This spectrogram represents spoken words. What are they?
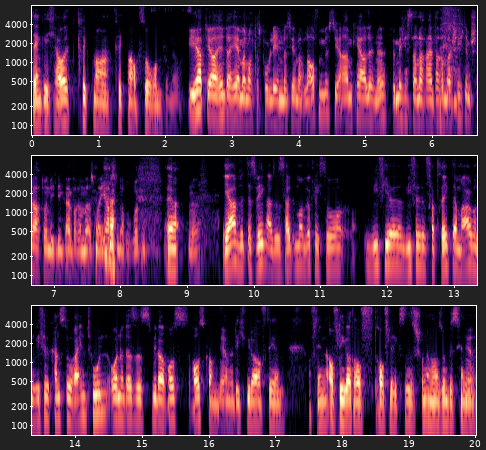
denke ich, halt, kriegt man, kriegt man auch so rum. Genau. Ihr habt ja hinterher immer noch das Problem, dass ihr noch laufen müsst, die armen Kerle. Ne? Für mich ist danach einfach immer Schicht im Schacht und ich liege einfach immer erstmal japsend auf dem Rücken. Ja. Ne? ja, deswegen, also es ist halt immer wirklich so, wie viel, wie viel verträgt der Magen und wie viel kannst du reintun, ohne dass es wieder raus, rauskommt, ja. wenn du dich wieder auf den, auf den Auflieger drauf, drauflegst. Das ist schon immer so ein bisschen, ja.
